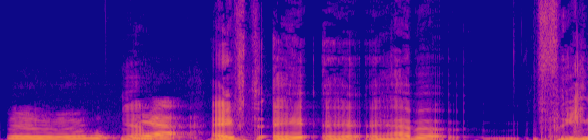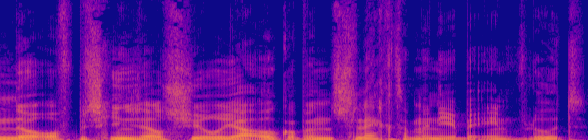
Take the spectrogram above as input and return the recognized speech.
Mhm, Ja. ja. Heeft, he- he- hebben vrienden of misschien zelfs Jules jou ook op een slechte manier beïnvloed?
